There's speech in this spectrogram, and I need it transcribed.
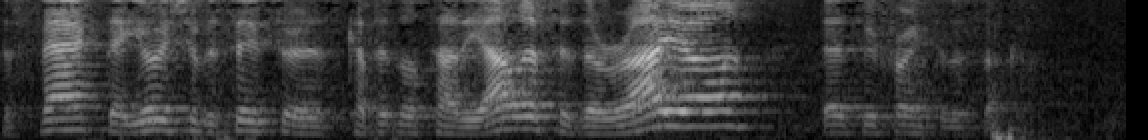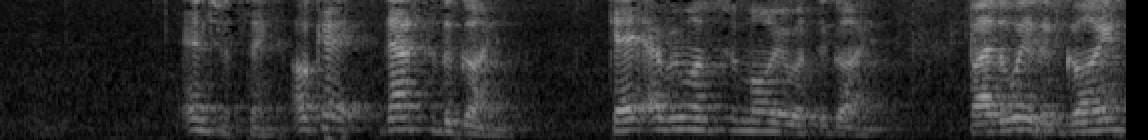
the fact that Yosef B'Seser is capital Sadi Aleph is a raya that's referring to the sukkah. Interesting. Okay, that's the Goin. Okay, everyone's familiar with the Goin. By the way, the Goin,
